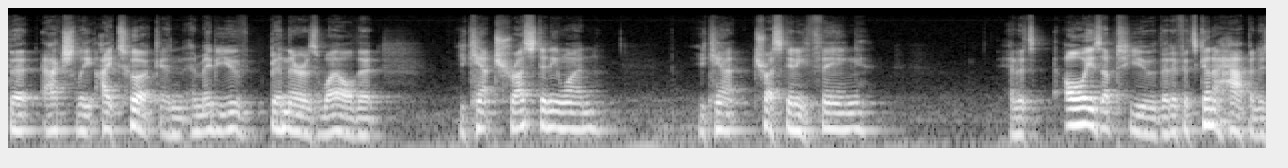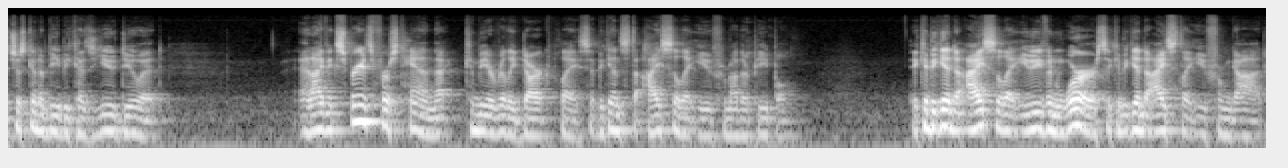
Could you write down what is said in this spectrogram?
that actually I took, and, and maybe you've been there as well, that you can't trust anyone, you can't trust anything, and it's always up to you that if it's going to happen, it's just going to be because you do it. And I've experienced firsthand that can be a really dark place. It begins to isolate you from other people. It can begin to isolate you, even worse, it can begin to isolate you from God.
